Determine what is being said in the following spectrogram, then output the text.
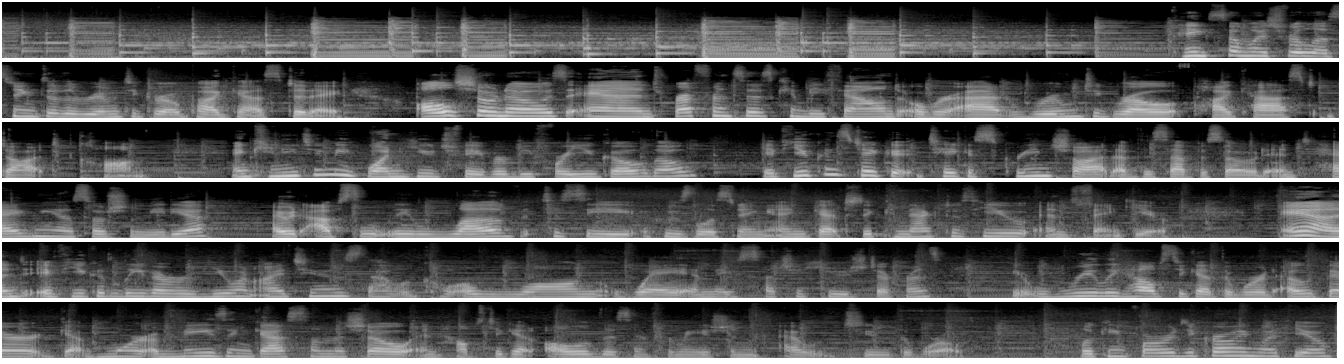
Thanks so much for listening to the Room to Grow podcast today. All show notes and references can be found over at roomtogrowpodcast.com. And can you do me one huge favor before you go, though? If you can take a, take a screenshot of this episode and tag me on social media, I would absolutely love to see who's listening and get to connect with you and thank you. And if you could leave a review on iTunes, that would go a long way and make such a huge difference. It really helps to get the word out there, get more amazing guests on the show, and helps to get all of this information out to the world. Looking forward to growing with you.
